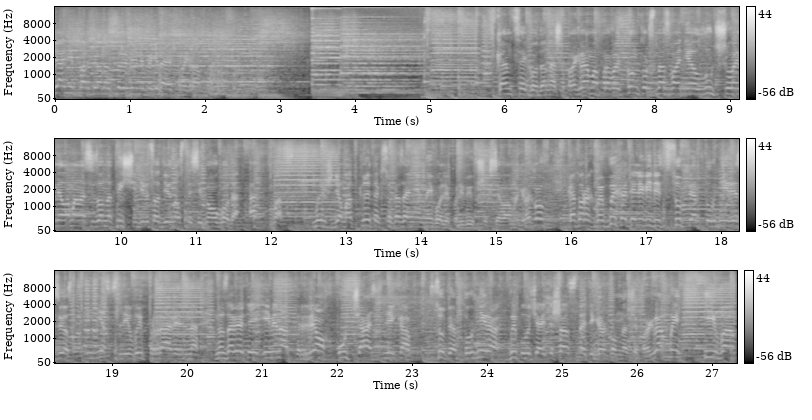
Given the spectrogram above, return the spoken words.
Леонид Парфенов, к сожалению, покидает программу. В конце года наша программа проводит конкурс на звание лучшего меломана сезона 1997 года от вас. Мы ждем открыток с указанием наиболее полюбившихся вам игроков, которых бы вы хотели видеть в супертурнире звезд. Если вы правильно назовете имена трех участников супертурнира, вы получаете шанс стать игроком нашей программы, и вам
